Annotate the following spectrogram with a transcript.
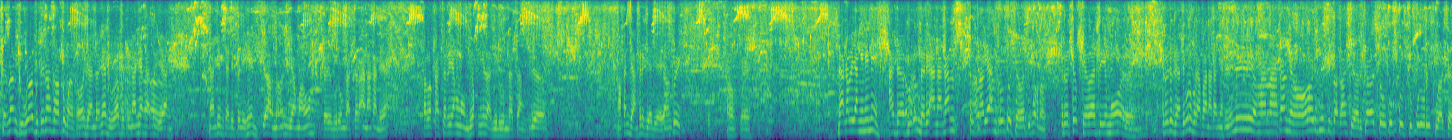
jantan dua, betina satu mas. Oh jantannya dua, betinanya satu ya. Nanti bisa dipilihin Ya, teman yang mau dari burung kacer anakan ya. Kalau kacer yang ngombyok ini lagi belum datang. Ya, Makan jangkrik ya dia ya. jangkrik. Oke. Nah kalau yang ini nih ada burung dari anakan terucuk ya. Anakan Trucuk Jawa Timur mas. Terucuk Jawa Timur. Terucuk Jawa Timur berapa anakannya? Ini yang anakan yang lolo ini kita kasih harga cukup 70 ribu aja.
